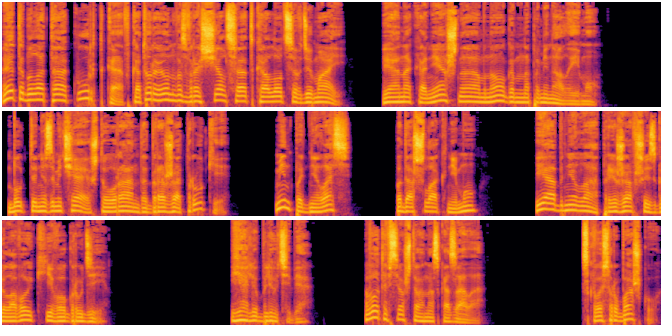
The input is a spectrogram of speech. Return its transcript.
Это была та куртка, в которой он возвращался от колодца в Дюмай, и она, конечно, о многом напоминала ему. Будто не замечая, что у Ранда дрожат руки, Мин поднялась, подошла к нему и обняла, прижавшись головой к его груди. «Я люблю тебя». Вот и все, что она сказала. Сквозь рубашку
